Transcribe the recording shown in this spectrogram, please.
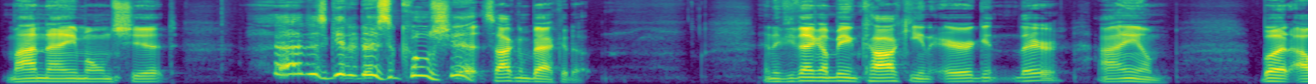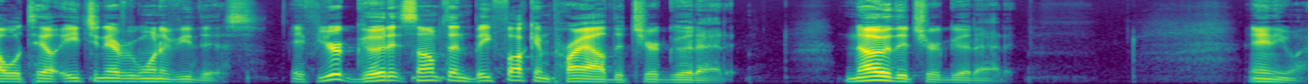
My name on shit. I just get to do some cool shit so I can back it up. And if you think I'm being cocky and arrogant there, I am. But I will tell each and every one of you this. If you're good at something, be fucking proud that you're good at it. Know that you're good at it. Anyway,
